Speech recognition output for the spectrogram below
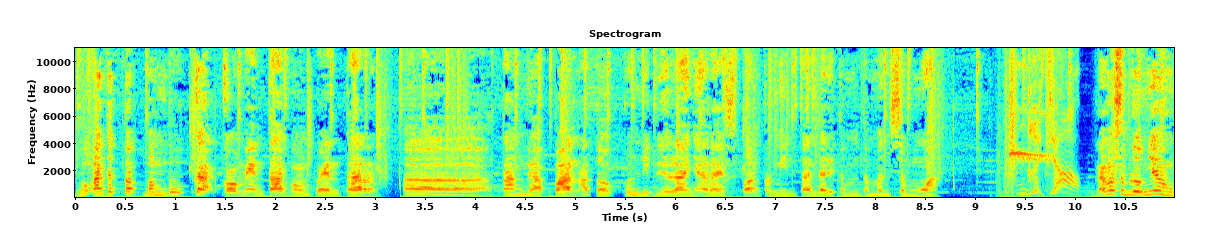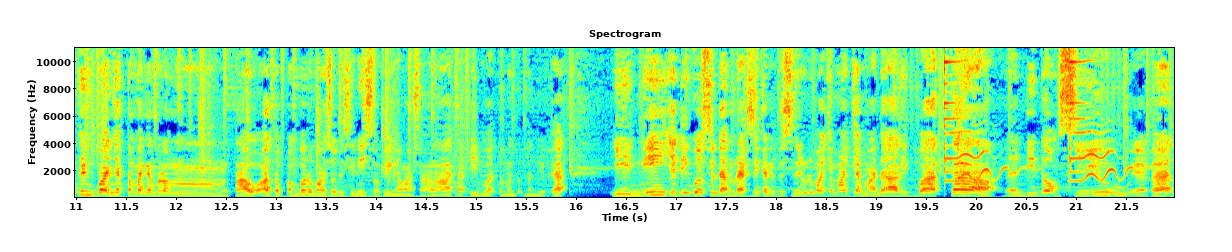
Gua kan tetap membuka komentar-komentar eh, Tanggapan ataupun dibilangnya respon permintaan dari teman-teman semua Memang sebelumnya mungkin banyak teman yang belum tahu ataupun baru masuk di sini, so, nggak masalah. Tapi buat teman-teman juga, ini jadi gue sudah mereaksikan itu sendiri macam-macam. Ada Alif Bata dan di Dong Siu, ya kan.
